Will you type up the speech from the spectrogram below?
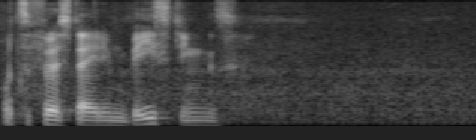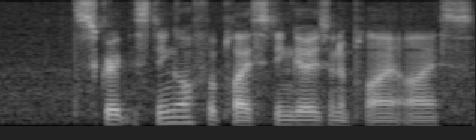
What's the first aid in bee stings? Scrape the sting off, apply Stingose, and apply ice.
